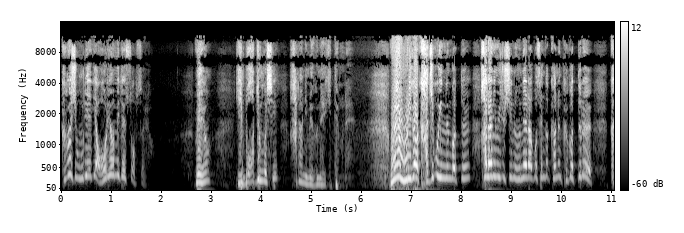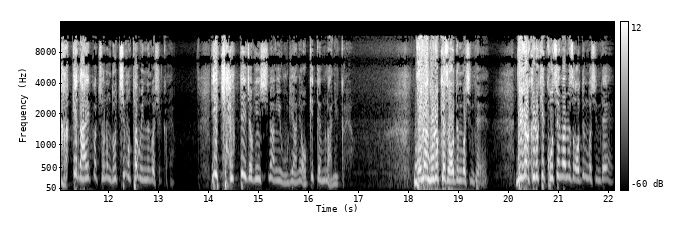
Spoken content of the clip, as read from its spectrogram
그것이 우리에게 어려움이 될 수 없어요. 왜요? 이 모든 것이 하나님의 은혜이기 때문에. 왜 우리가 가지고 있는 것들, 하나님이 주신 은혜라고 생각하는 그것들을 그렇게 나의 것처럼 놓지 못하고 있는 것일까요? 이 절대적인 신앙이 우리 안에 없기 때문 아닐까요? 내가 노력해서 얻은 것인데, 내가 그렇게 고생하면서 얻은 것인데,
